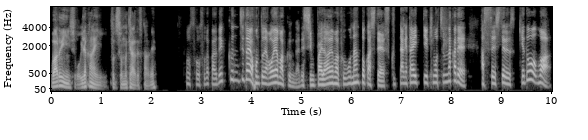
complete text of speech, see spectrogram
悪い印象を抱かないポジションのキャラですからね。そうそうそう。だから、デックン自体は本当に青山くんがね、心配で青山くんを何とかして救ってあげたいっていう気持ちの中で発生してるけど、まあ、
